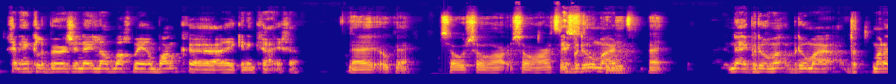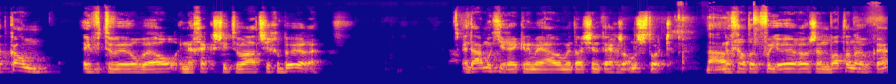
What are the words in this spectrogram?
geen enkele beurs in Nederland mag meer een bankrekening krijgen. Nee, oké. Okay. Zo, zo, hard, zo hard is ik bedoel het maar, niet. Nee, nee ik bedoel, bedoel maar, dat, maar dat kan eventueel wel in een gekke situatie gebeuren. En daar moet je rekening mee houden met als je het ergens anders stort. Nou, en dat geldt ook voor je euro's en wat dan ook. Hè?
